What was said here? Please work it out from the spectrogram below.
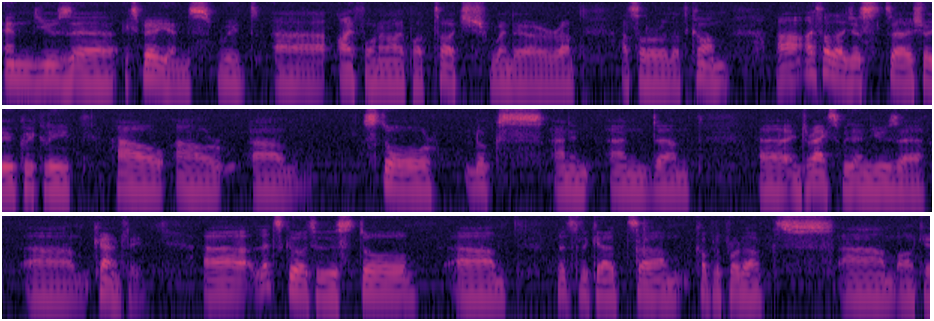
end user experience with uh, iPhone and iPod Touch when they are uh, at Salaro.com, uh, I thought I'd just uh, show you quickly how our um, store looks and in, and um, uh, interacts with end user um, currently. Uh, let's go to the store. Um, let's look at a um, couple of products. Um, okay,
